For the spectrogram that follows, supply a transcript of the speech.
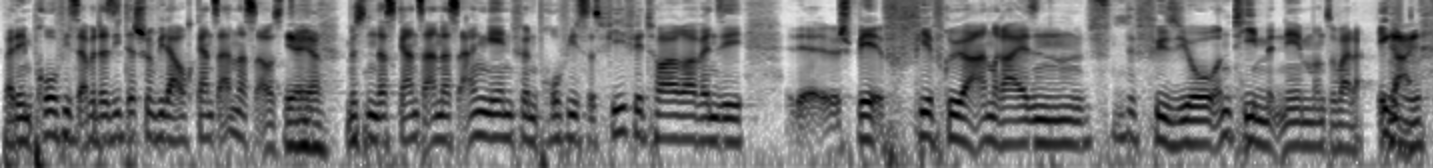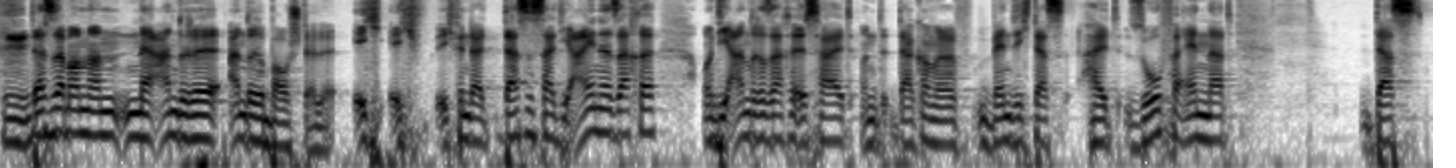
bei den Profis, aber da sieht das schon wieder auch ganz anders aus. Die ja, ja. müssen das ganz anders angehen. Für einen Profi ist das viel, viel teurer, wenn sie äh, viel früher anreisen, Physio und Team mitnehmen und so weiter. Egal. Mhm, mhm. Das ist aber noch eine andere, andere Baustelle. Ich, ich, ich finde halt, das ist halt die eine Sache und die andere Sache ist halt, und da kommen wir, wenn sich das halt so verändert, dass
